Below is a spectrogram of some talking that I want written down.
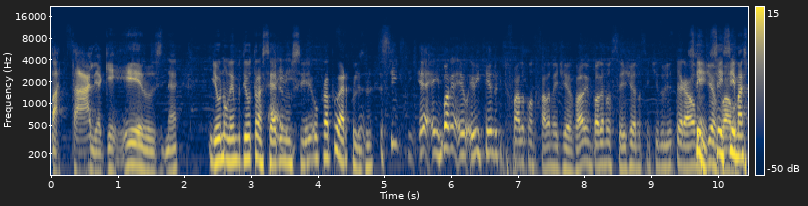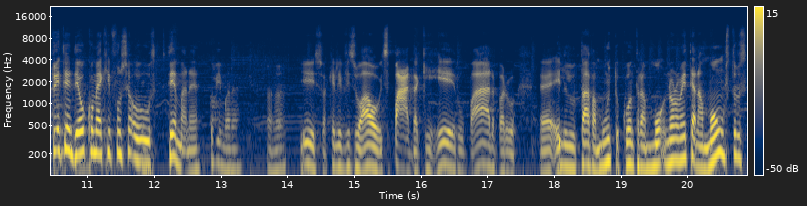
batalha, guerreiros, né? E eu não lembro de outra série a não ser o próprio Hércules, né? Sim, sim. É, embora eu, eu entendo o que tu fala quando fala medieval, embora não seja no sentido literal Sim, medieval. sim, sim, mas tu entendeu como é que funciona o tema, né? clima, né? Aham. Isso, aquele visual, espada, guerreiro, bárbaro. É, ele lutava muito contra. Normalmente eram monstros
